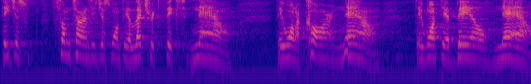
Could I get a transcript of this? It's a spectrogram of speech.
They just, sometimes they just want the electric fix now. They want a car now. They want their bail now.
